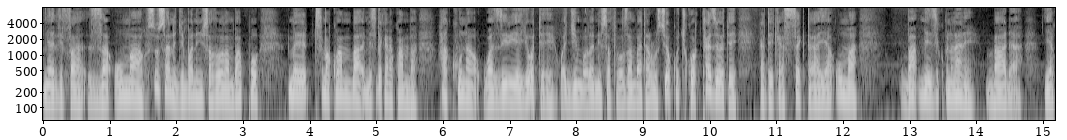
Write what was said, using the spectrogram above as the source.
nyadhifa za umma hususan jimboni New South Wales ambapo imesema kwamba imesemekana kwamba hakuna waziri yeyote wa jimbo la New South Wales ambaye ataruhusiwa kuchukua kazi yoyote katika sekta ya umma miezi kumi na nane baada ya,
